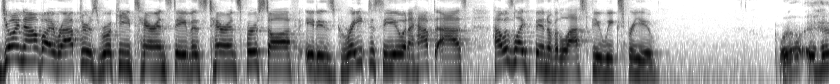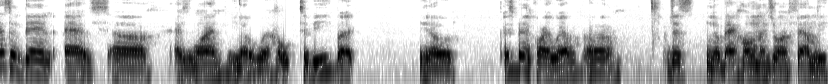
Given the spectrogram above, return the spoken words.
Joined now by Raptors rookie Terence Davis. Terence, first off, it is great to see you, and I have to ask, how has life been over the last few weeks for you? Well, it hasn't been as uh, as one you know would hope to be, but you know it's been quite well. Uh, just you know back home enjoying family,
